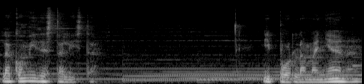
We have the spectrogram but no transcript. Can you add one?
la comida está lista. Y por la mañana,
